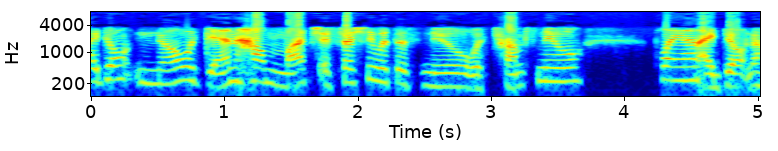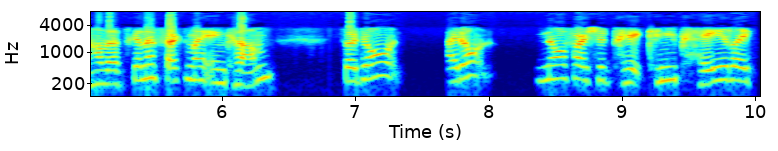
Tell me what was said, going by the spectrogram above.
I don't know again how much, especially with this new with Trump's new plan, I don't know how that's going to affect my income. So I don't. I don't know if I should pay. Can you pay like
